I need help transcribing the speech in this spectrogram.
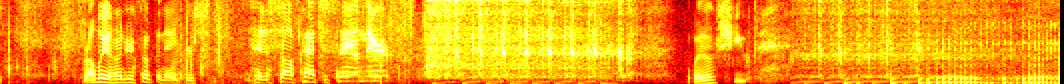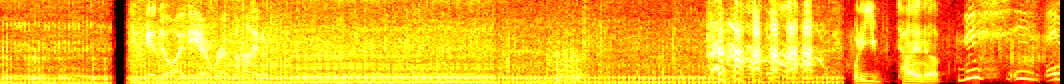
probably 100 something acres. Let's hit a soft patch of sand there. Well, shoot. got no idea I'm right behind him. what are you tying up? This is a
